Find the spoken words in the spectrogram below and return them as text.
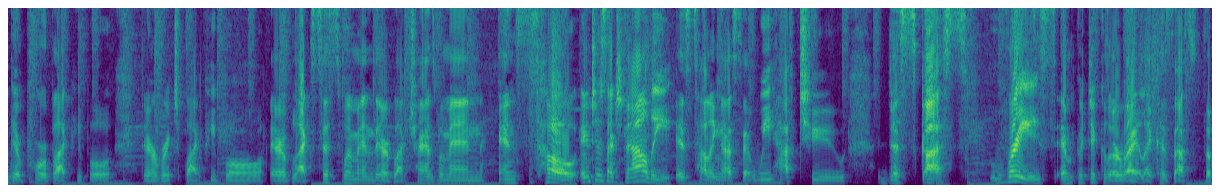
There are poor black people, there are rich black people, there are black cis women, there are black trans women. And so intersectionality is telling us that we have to discuss race in particular, right? Like, cause that's the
